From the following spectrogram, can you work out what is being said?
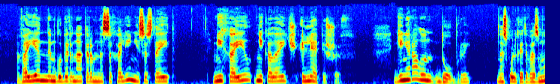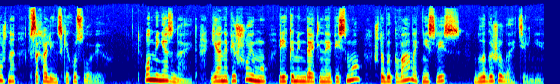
— военным губернатором на Сахалине состоит Михаил Николаевич Ляпишев. Генерал он добрый, насколько это возможно в сахалинских условиях. Он меня знает. Я напишу ему рекомендательное письмо, чтобы к вам отнеслись благожелательнее.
